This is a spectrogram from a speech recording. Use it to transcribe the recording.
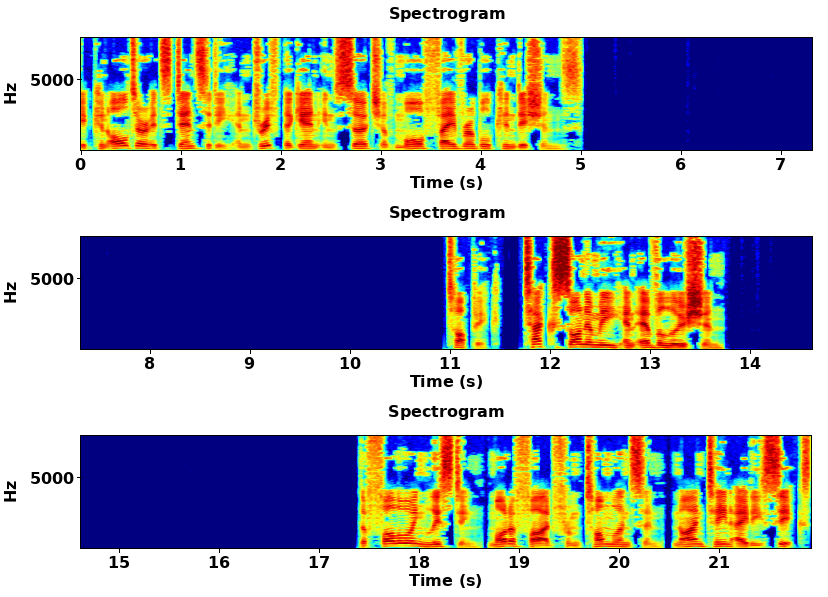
it can alter its density and drift again in search of more favorable conditions. Taxonomy and evolution. The following listing modified from Tomlinson, 1986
